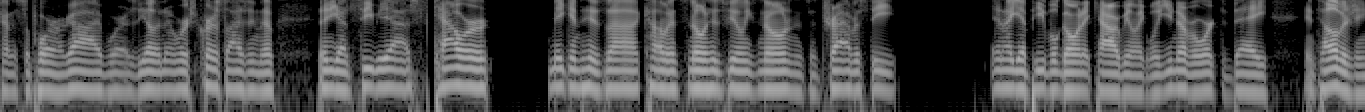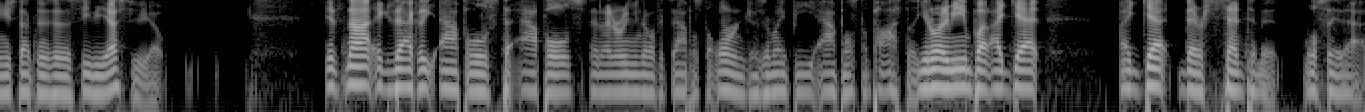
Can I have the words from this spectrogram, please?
kind of support our guy, whereas the other networks criticizing them. Then you got CBS, Cowher making his uh, comments known, his feelings known. It's a travesty. And I get people going at Cowher being like, well, you never worked a day in television. You stepped into the CBS studio. It's not exactly apples to apples. And I don't even know if it's apples to oranges. It might be apples to pasta. You know what I mean? But I get, I get their sentiment. We'll say that.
